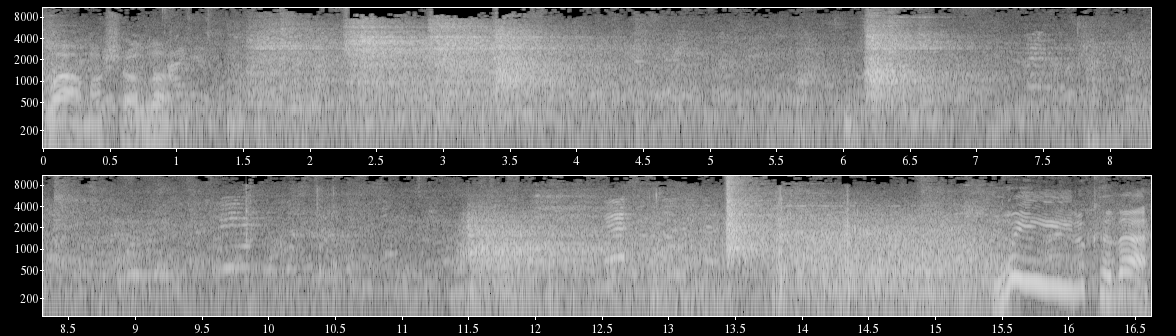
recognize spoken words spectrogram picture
Wow, mashallah. Wee, look at that.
